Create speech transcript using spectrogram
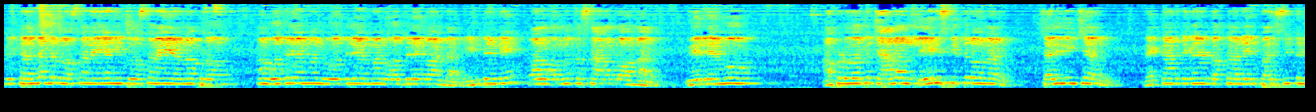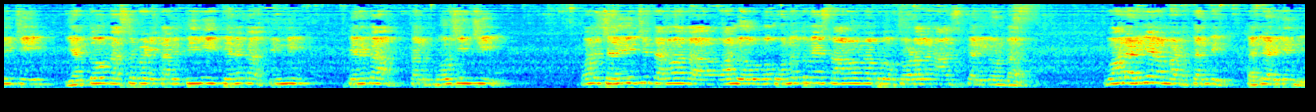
మీ తల్లిదండ్రులు వస్తానయ్యా నీకు చూస్తానయ్యా అన్నప్పుడు ఆ వదిలేమని నువ్వు వదిలేమ్మా నువ్వు అంటారు. ఏంటంటే వాళ్ళు ఉన్నత స్థానంలో ఉన్నారు. వీళ్ళేమో అప్పటి వరకు చాలా లేని స్థితిలో ఉన్నారు. చదివించారు. రెక్కాడ దగ్గర డొక్కా లేని పరిస్థితి నుంచి ఎంతో కష్టపడి తను తిని తినక తిని తినక తను పోషించి వాళ్ళు చదివించిన తర్వాత వాళ్ళు ఒక ఉన్నతమైన స్థానంలో ఉన్నప్పుడు చూడాలని ఆశ కలిగి ఉంటారు. వాళ్ళు అడిగారు తండ్రి తల్లి అడిగింది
